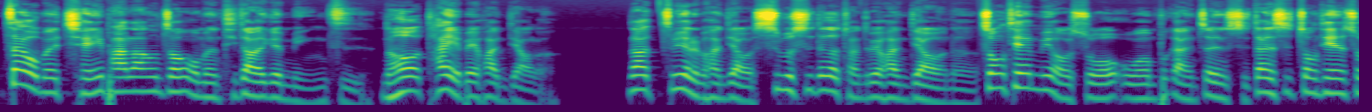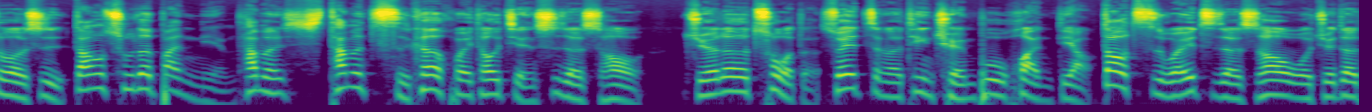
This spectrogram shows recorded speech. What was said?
在我们前一趴当中，我们提到了一个名字，然后他也被换掉了。那这边有人被换掉，是不是那个团队被换掉了呢？中天没有说，我们不敢证实。但是中天说的是，当初的半年，他们他们此刻回头检视的时候。觉得错的，所以整个 team 全部换掉。到此为止的时候，我觉得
